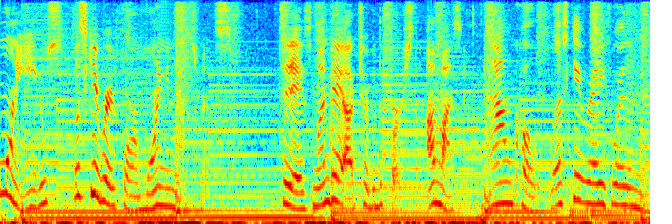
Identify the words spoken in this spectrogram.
Good morning, Eagles. Let's get ready for our morning announcements. Today is Monday, October the 1st. I'm Isaac. And I'm Colt. Let's get ready for the news.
